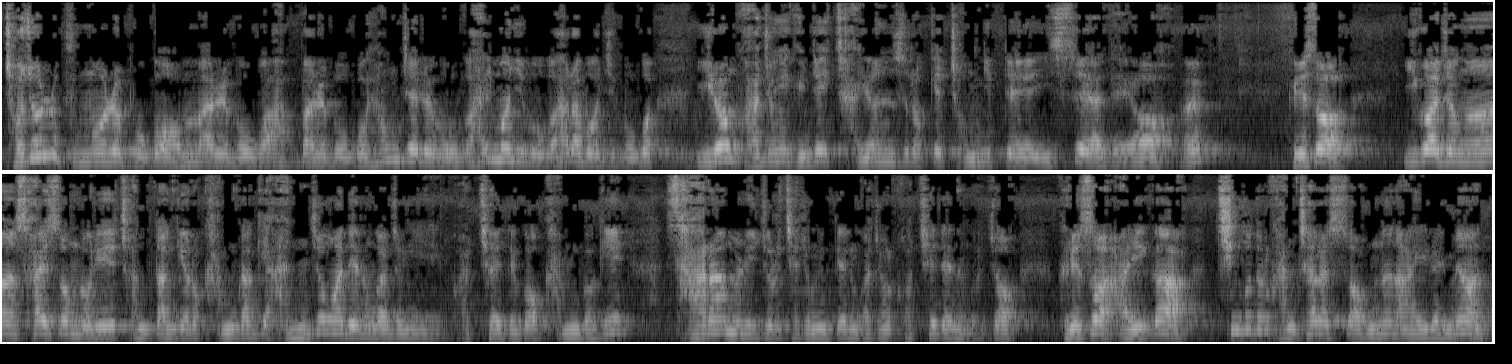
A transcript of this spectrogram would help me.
저절로 부모를 보고 엄마를 보고 아빠를 보고 형제를 보고 할머니 보고 할아버지 보고 이런 과정이 굉장히 자연스럽게 정립되어 있어야 돼요. 예? 그래서 이 과정은 사회성 놀이 전 단계로 감각이 안정화되는 과정이 거쳐야 되고 감각이 사람을 위주로 재정립되는 과정을 거쳐야 되는 거죠. 그래서 아이가 친구들을 관찰할 수 없는 아이라면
